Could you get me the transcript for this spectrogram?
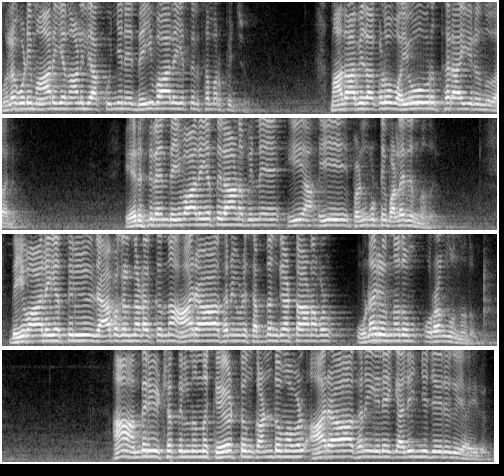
മുലകുടി മാറിയ നാളിൽ ആ കുഞ്ഞിനെ ദൈവാലയത്തിൽ സമർപ്പിച്ചു. മാതാപിതാക്കളോ വയോവൃദ്ധരായിരുന്നു താനും എരുസലേം ദൈവാലയത്തിലാണ് പിന്നെ ഈ ഈ പെൺകുട്ടി വളരുന്നത്. ദൈവാലയത്തിൽ രാപകൽ നടക്കുന്ന ആരാധനയുടെ ശബ്ദം കേട്ടാണ് അവൾ ഉണരുന്നതും ഉറങ്ങുന്നതും. ആ അന്തരീക്ഷത്തിൽ നിന്ന് കേട്ടും കണ്ടും അവൾ ആരാധനയിലേക്ക് അലിഞ്ഞു ചേരുകയായിരുന്നു.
